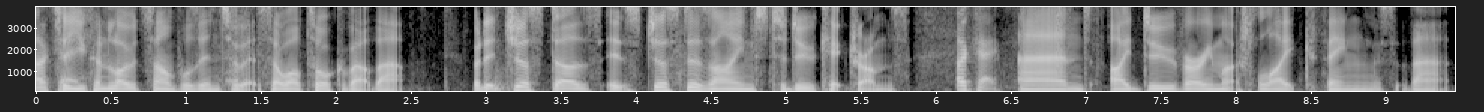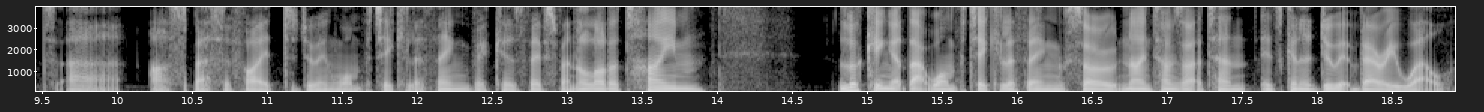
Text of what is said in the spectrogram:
Okay. so you can load samples into it. So I'll talk about that. But it just does. It's just designed to do kick drums, Okay. and I do very much like things that uh, are specified to doing one particular thing because they've spent a lot of time looking at that one particular thing. So nine times out of ten, it's going to do it very well.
